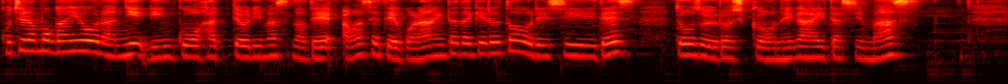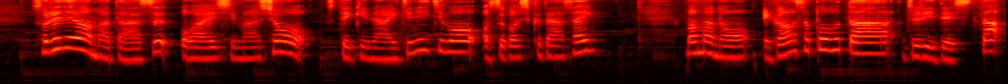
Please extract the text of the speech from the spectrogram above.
こちらも概要欄にリンクを貼っておりますので合わせてご覧いただけると嬉しいです。どうぞよろしくお願いいたします。それではまた明日お会いしましょう。素敵な一日をお過ごしください。ママの笑顔サポーター、ジュリでした。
